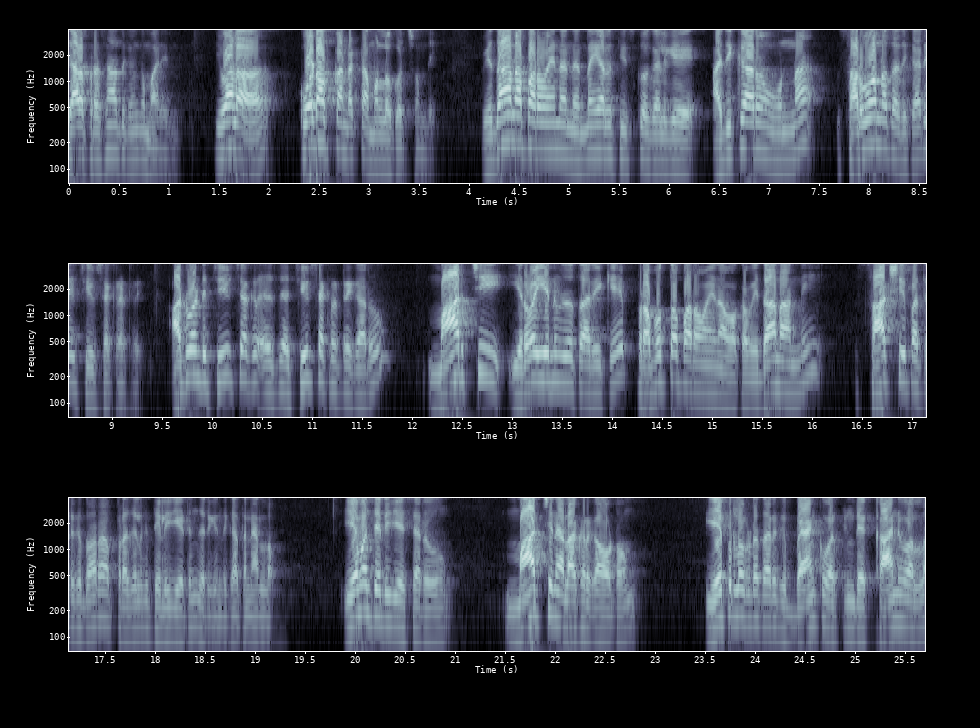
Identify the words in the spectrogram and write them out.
చాలా ప్రశాంతకంగా మారింది. ఇవాళ కోడ్ ఆఫ్ కండక్ట్ అమల్లోకి వచ్చింది. విధానపరమైన నిర్ణయాలు తీసుకోగలిగే అధికారం ఉన్న సర్వోన్నత అధికారి చీఫ్ సెక్రటరీ. అటువంటి చీఫ్ చీఫ్ సెక్రటరీ గారు మార్చి ఇరవై ఎనిమిదో తారీఖే ప్రభుత్వపరమైన ఒక విధానాన్ని సాక్షి పత్రిక ద్వారా ప్రజలకు తెలియజేయడం జరిగింది గత నెలలో. ఏమని తెలియజేశారు? మార్చి నెలాఖరు కావటం ఏప్రిల్ ఒకటో తారీఖు బ్యాంక్ వర్కింగ్ డే కాని వల్ల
